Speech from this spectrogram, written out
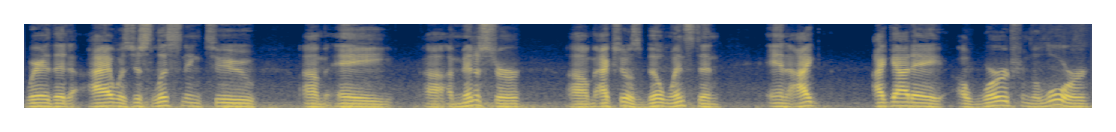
where that I was just listening to um, a uh, a minister. Um, actually, it was Bill Winston, and I I got a a word from the Lord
